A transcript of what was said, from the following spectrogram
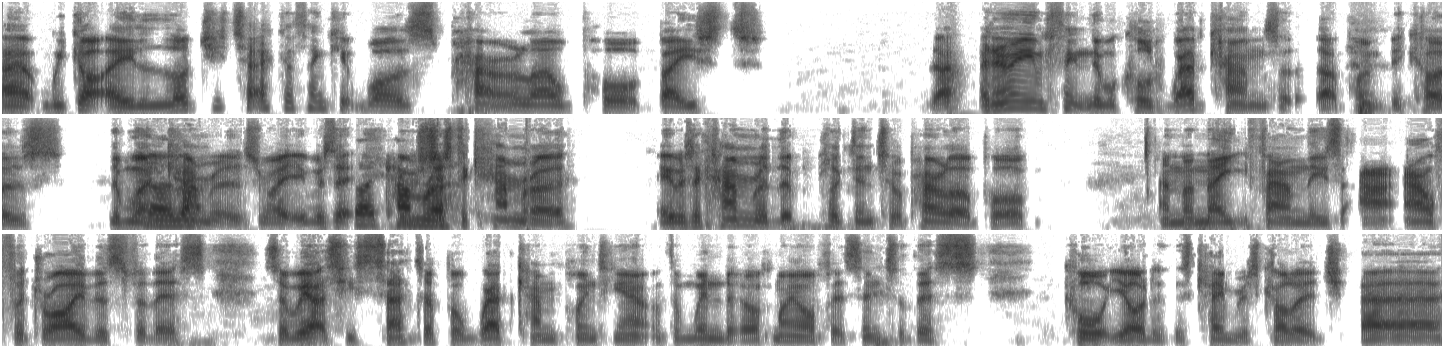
Uh, we got a Logitech, I think it was, parallel port based I don't even think they were called webcams at that point because there weren't no, cameras, that, right? It was, a, it was just a camera. It was a camera that plugged into a parallel port. And my mate found these alpha drivers for this. So we actually set up a webcam pointing out of the window of my office into this courtyard of this Cambridge College. Uh,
